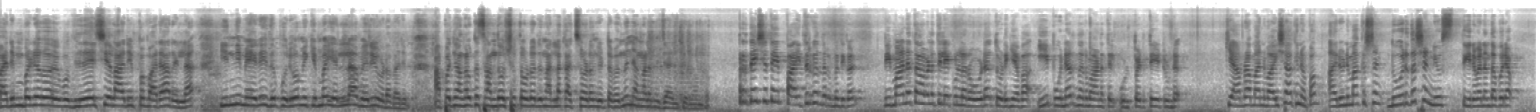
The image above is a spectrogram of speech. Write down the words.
വരുമ്പോൾ വിദേശികളാരും ഇപ്പം വരാറില്ല. ഇനി മേലെ ഇത് പുരോഗമിക്കുമ്പോൾ എല്ലാവരും ഇവിടെ വരും. അപ്പം ഞങ്ങൾക്ക് സന്തോഷത്തോടെ ഒരു നല്ല കച്ചവടം കിട്ടുമെന്ന് ഞങ്ങൾ വിചാരിക്കുന്നുണ്ട്. പ്രദേശത്തെ പൈതൃക നിർമ്മിതികൾ വിമാനത്താവളത്തിലേക്കുള്ള റോഡ് തുടങ്ങിയവ ഈ പുനർനിർമ്മാണത്തിൽ ഉൾപ്പെടുത്തിയിട്ടുണ്ട്. ക്യാമറാമാൻ വൈശാഖിനൊപ്പം അരുണിമ കൃഷ്ണൻ ദൂരദർശൻ ന്യൂസ് തിരുവനന്തപുരം.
